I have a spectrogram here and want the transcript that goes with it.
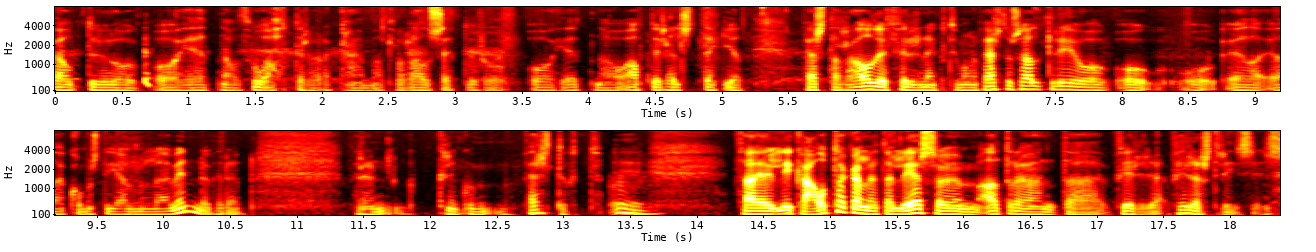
gátu og hérna og þú áttir að vera gamall og ráðsettur og hérna og áttir helst ekki að festa ráðið fyrir einhvern tímann að festusaldri eða, eða komast í almennilega vinnu fyrir en fyrir en kringum verdugt. Mm. Það er líka átakanlegt að lesa um aðdraganda fyrra, fyrrastriðsins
